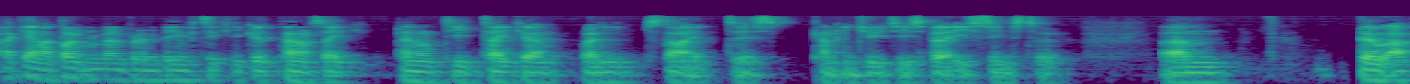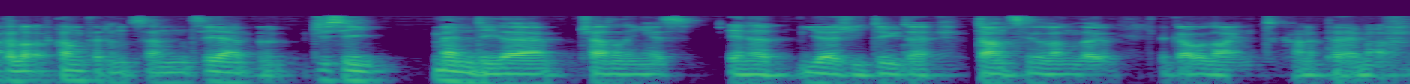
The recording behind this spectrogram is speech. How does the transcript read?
again, I don't remember him being particularly good penalty penalty taker when he started his penalty duties, but he seems to um, built up a lot of confidence. And yeah, do you see Mendy there channeling his inner Jerzy Dudek dancing along the, the goal line to kind of put him off?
